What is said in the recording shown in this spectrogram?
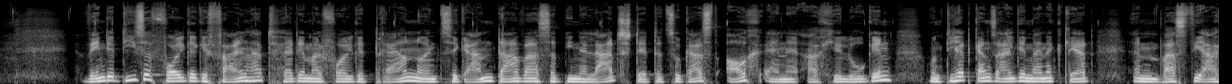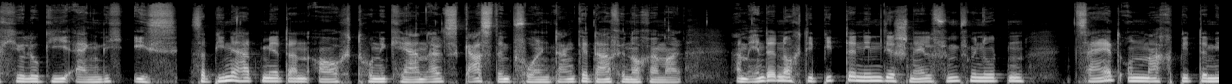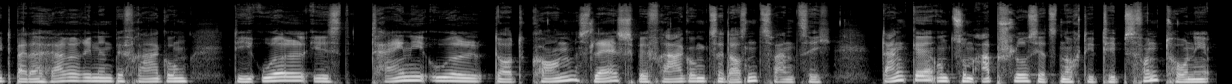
Wenn dir diese Folge gefallen hat, hör dir mal Folge 93 an. Da war Sabine Ladstätter zu Gast, auch eine Archäologin, und die hat ganz allgemein erklärt, ähm, was die Archäologie eigentlich ist. Sabine hat mir dann auch Toni Kern als Gast empfohlen. Danke dafür noch einmal. Am Ende noch die Bitte, nimm dir schnell fünf Minuten Zeit und mach bitte mit bei der Hörerinnenbefragung. Die URL ist tinyurl.com slash Befragung 2020. Danke und zum Abschluss jetzt noch die Tipps von Toni.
